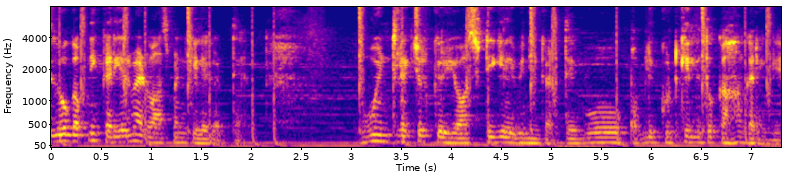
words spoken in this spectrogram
लोग अपनी करियर में एडवांसमेंट के लिए करते हैं। वो इंटेलेक्चुअल क्यूरियोसिटी के लिए भी नहीं करते, वो पब्लिक गुड के लिए तो कहाँ करेंगे?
